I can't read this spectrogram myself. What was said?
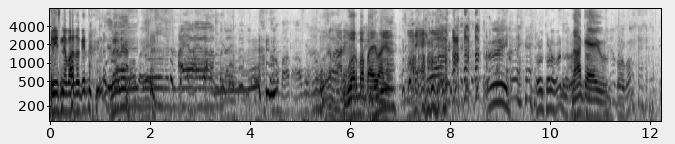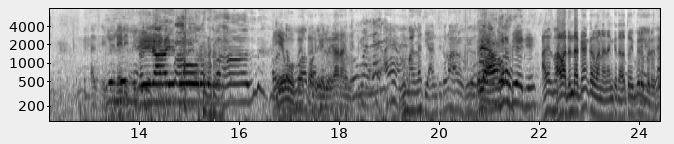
कृष्ण बात कर आया आया। ગોર બાપા આવ્યા ના કે આવ્યું ક્યાં કરવાના બરોબર હતો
